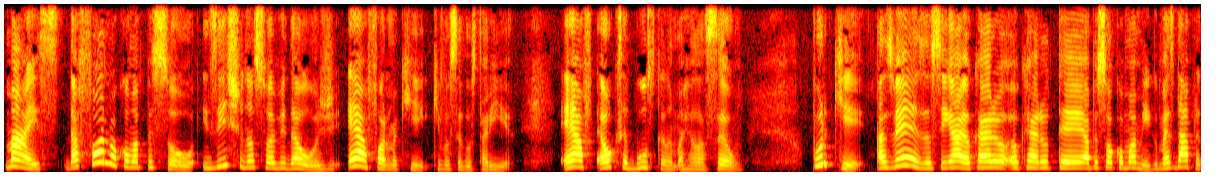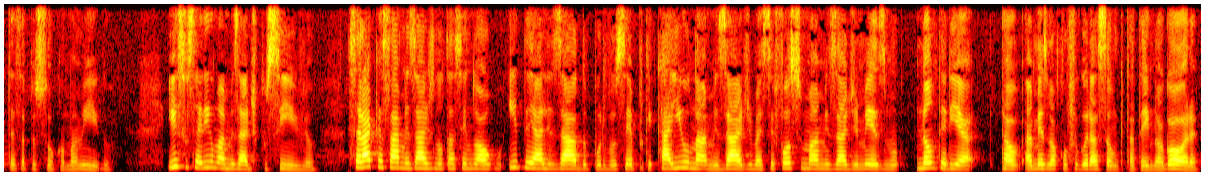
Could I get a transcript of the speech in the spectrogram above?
Mas, da forma como a pessoa existe na sua vida hoje, é a forma que, que você gostaria? É, a, é o que você busca numa relação? Por quê? Às vezes, assim, ah, eu quero, eu quero ter a pessoa como amigo, mas dá pra ter essa pessoa como amigo? Isso seria uma amizade possível? Será que essa amizade não está sendo algo idealizado por você porque caiu na amizade, mas se fosse uma amizade mesmo, não teria a mesma configuração que está tendo agora?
